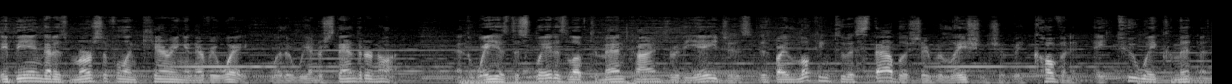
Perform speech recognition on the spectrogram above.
a being that is merciful and caring in every way, whether we understand it or not. And the way he has displayed his love to mankind through the ages is by looking to establish a relationship, a covenant, a two-way commitment.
